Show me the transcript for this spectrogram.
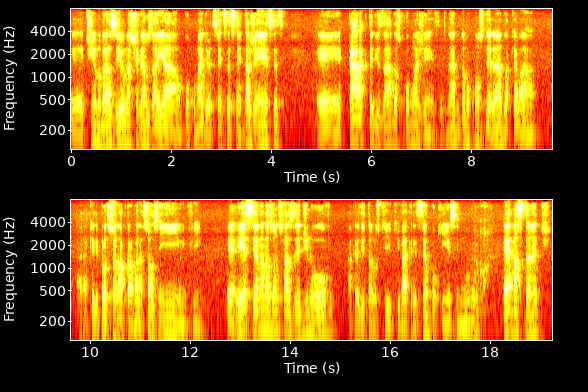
é, tinha no Brasil. Nós chegamos aí a um pouco mais de 860 agências, é, caracterizadas como agências. Né? Não estamos considerando aquela, aquele profissional que trabalha sozinho, enfim. É, esse ano nós vamos fazer de novo, acreditamos que, que vai crescer um pouquinho esse número. É bastante,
